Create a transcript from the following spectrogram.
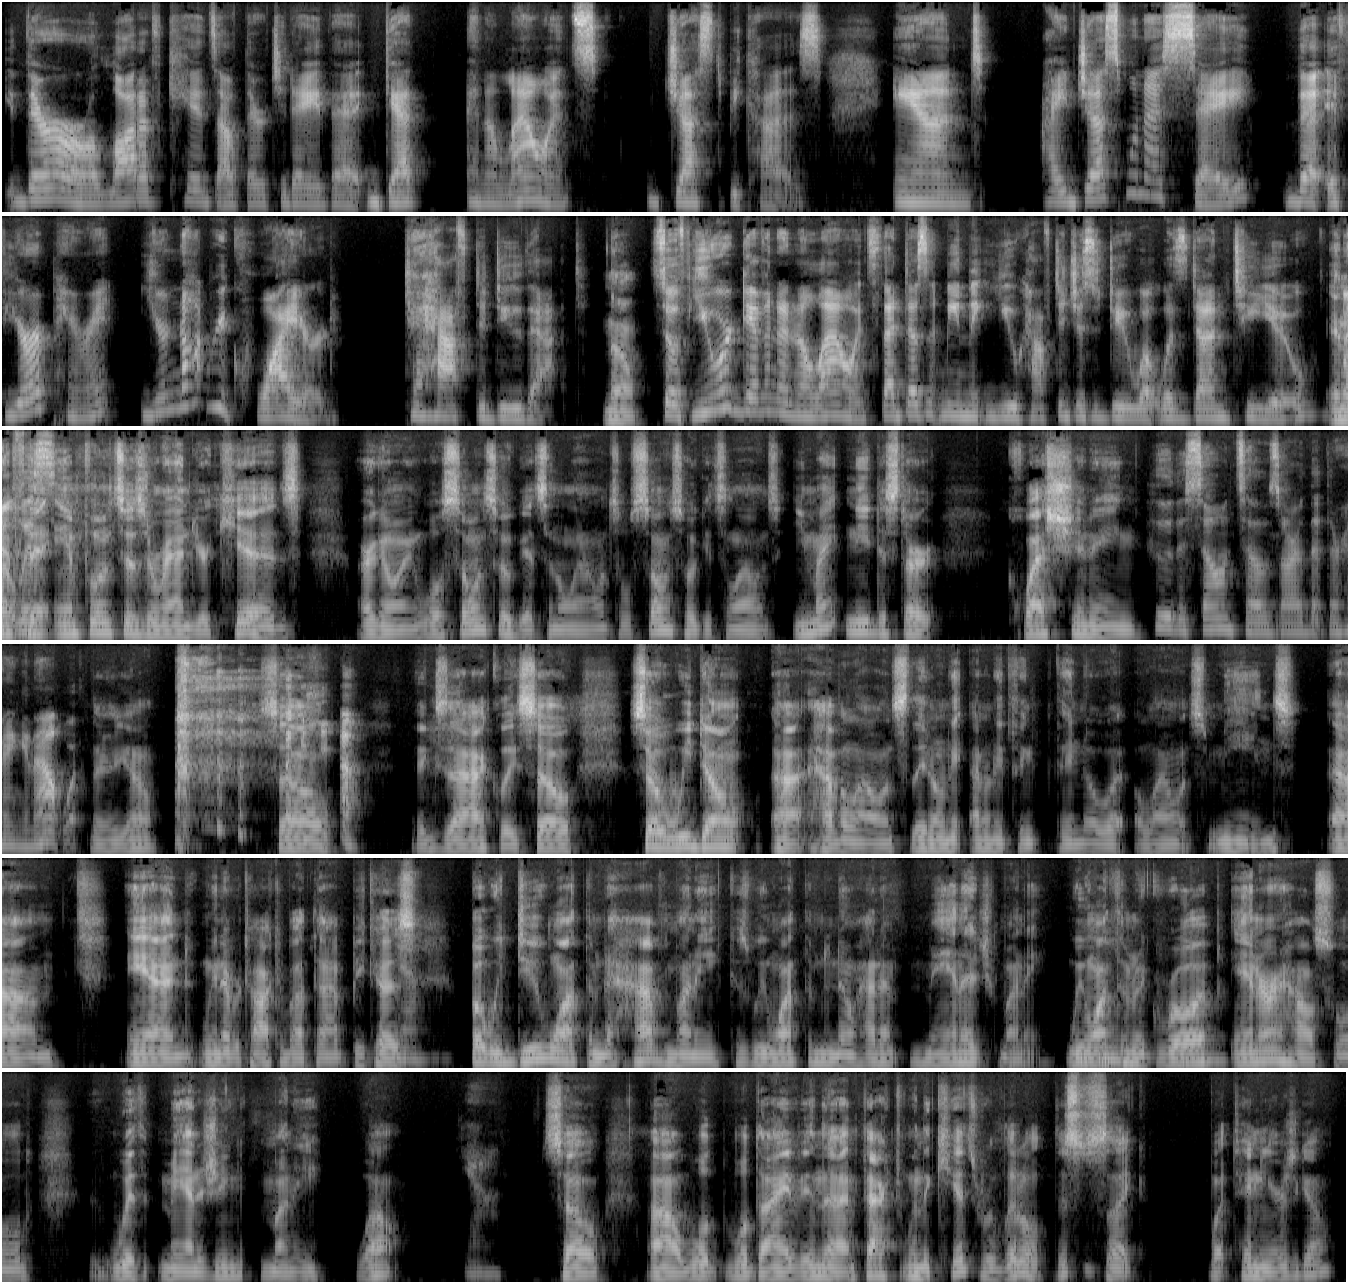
there are a lot of kids out there today that get an allowance just because. And I just want to say that if you're a parent, you're not required to have to do that. No. So if you are given an allowance, that doesn't mean that you have to just do what was done to you. And if was, the influences around your kids are going, well, so and so gets an allowance, well, so and so gets allowance, you might need to start questioning. who the so and so's are that they're hanging out with. There you go. So yeah. Exactly. So so we don't uh, have allowance. They don't. I don't even think they know what allowance means. Um, and we never talk about that because Yeah. but we do want them to have money because we want them to know how to manage money. We want them to grow up in our household with managing money well. Yeah. So uh, we'll we'll dive into that. In fact, when the kids were little, this was like what ten years ago.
